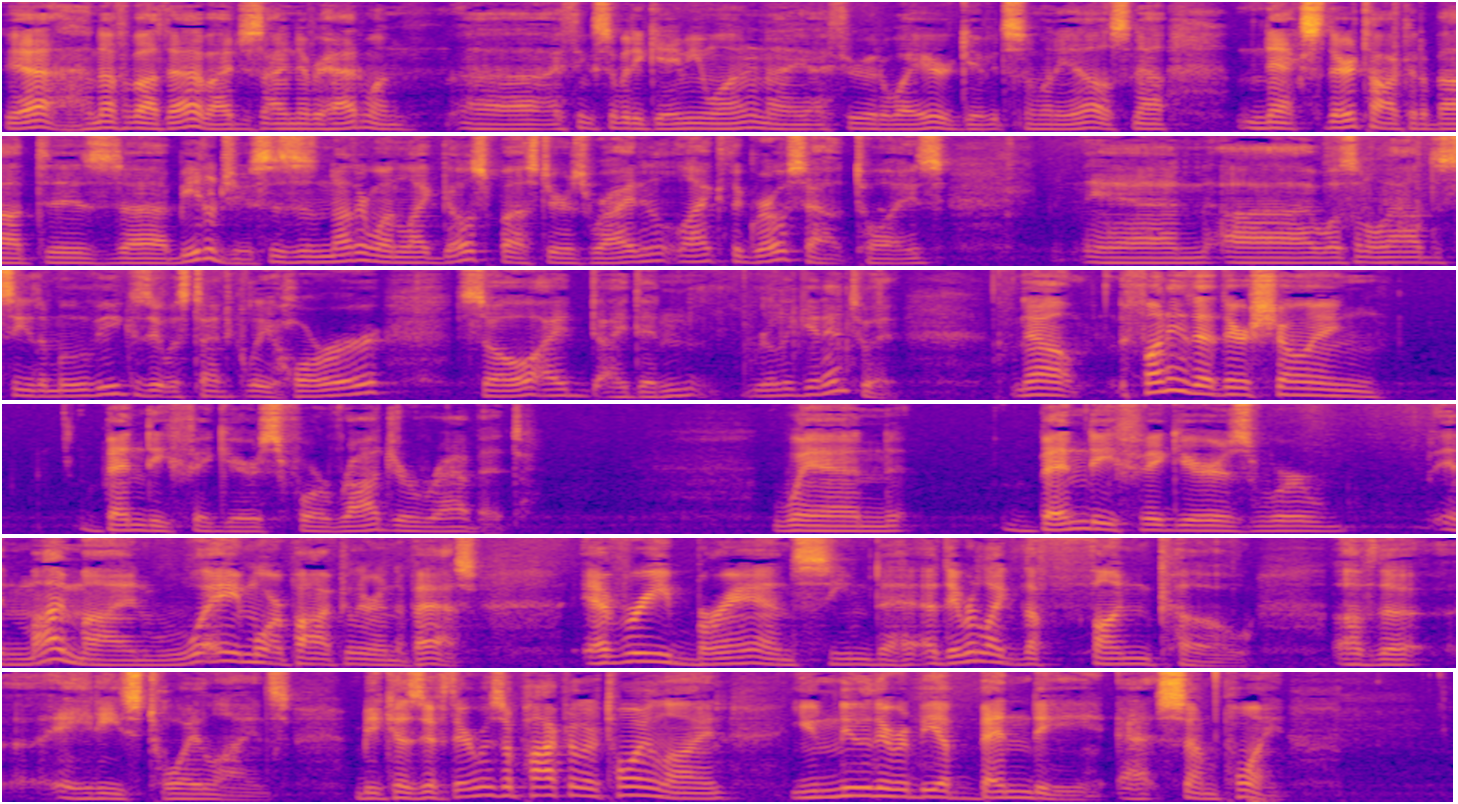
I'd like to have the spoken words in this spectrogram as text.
yeah, enough about that. I just, I never had one. Uh, I think somebody gave me one and I, I, threw it away or gave it to somebody else. Now, next they're talking about is uh, Beetlejuice. This is another one like Ghostbusters where I didn't like the gross out toys and uh, I wasn't allowed to see the movie because it was technically horror, so I, I didn't really get into it. Now, funny that they're showing bendy figures for Roger Rabbit when bendy figures were, in my mind, way more popular in the past. Every brand seemed to have, they were like the Funko of the 80s toy lines. Because if there was a popular toy line, you knew there would be a bendy at some point.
